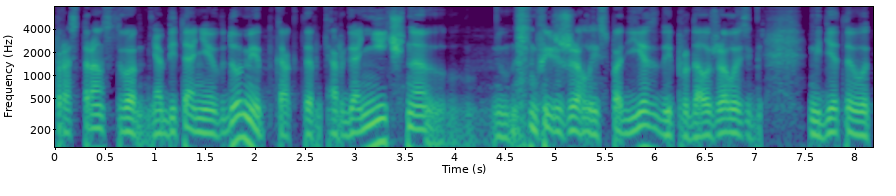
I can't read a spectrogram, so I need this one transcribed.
пространство обитания в доме как-то органично выезжало из подъезда и продолжалось где-то вот,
